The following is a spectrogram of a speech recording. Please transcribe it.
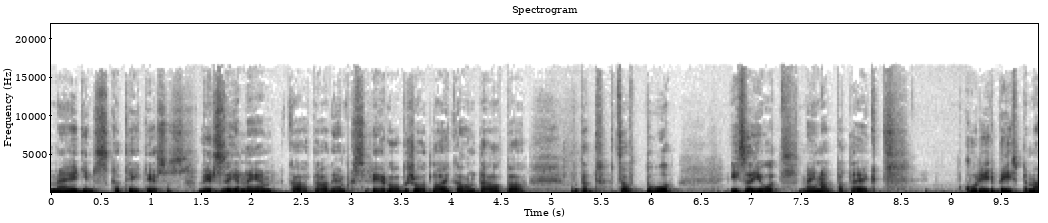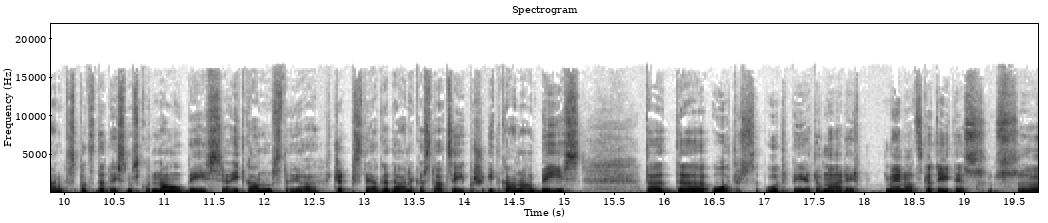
mēģina skatīties uz virzieniem, kā tādiem, kas ir ierobežoti laikā un telpā, un tad caur to izējot, mēģināt pateikt, kur ir bijis, piemēram, tas pats dadisms, kur nav bijis, ja it kā mums tajā 14. gadā nekas tāds īpašs it kā nav bijis, tad uh, otrs, otra pieeja tomēr ir mēģināt skatīties uz uh,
